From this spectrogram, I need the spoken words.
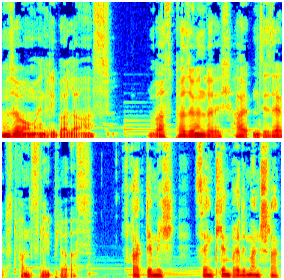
So, mein lieber Lars. Was persönlich halten Sie selbst von Sleepless? fragt er mich, sein Klemmbrett im Anschlag.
